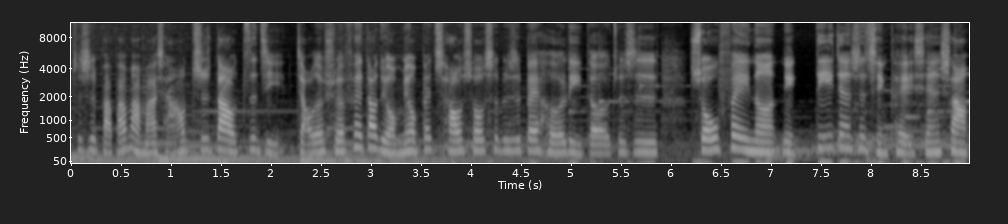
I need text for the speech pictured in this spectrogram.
就是爸爸妈妈想要知道自己缴的学费到底有没有被超收，是不是被合理的就是收费呢？你第一件事情可以先上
